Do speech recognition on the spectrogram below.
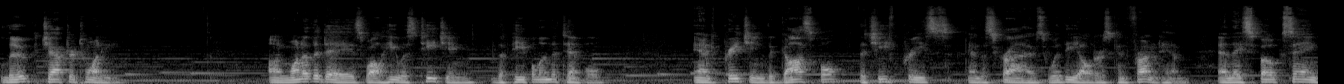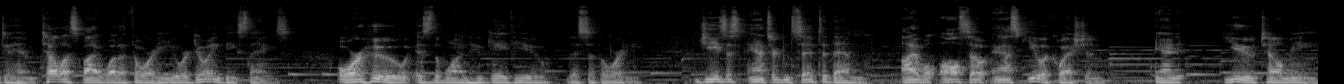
Luke chapter 20. On one of the days while he was teaching the people in the temple and preaching the gospel, the chief priests and the scribes with the elders confronted him, and they spoke, saying to him, Tell us by what authority you are doing these things, or who is the one who gave you this authority. Jesus answered and said to them, I will also ask you a question, and you tell me.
